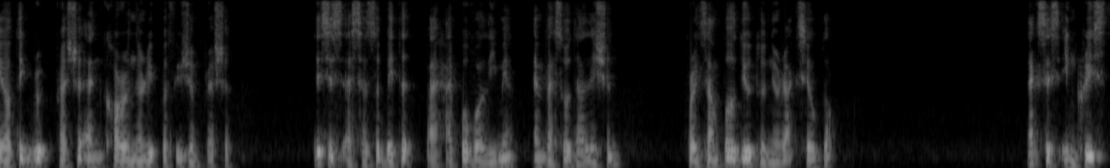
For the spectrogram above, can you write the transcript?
aortic root pressure and coronary perfusion pressure. This is exacerbated by hypovolemia and vasodilation, for example due to neuraxial block. Next is increased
